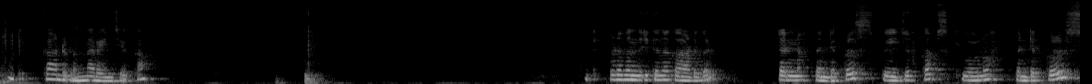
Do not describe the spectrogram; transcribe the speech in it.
ഓക്കെ കാർഡുകളൊന്ന് അറേഞ്ച് വെക്കാം ഇവിടെ വന്നിരിക്കുന്ന കാർഡുകൾ ten of pentacles page of cups queen of pentacles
